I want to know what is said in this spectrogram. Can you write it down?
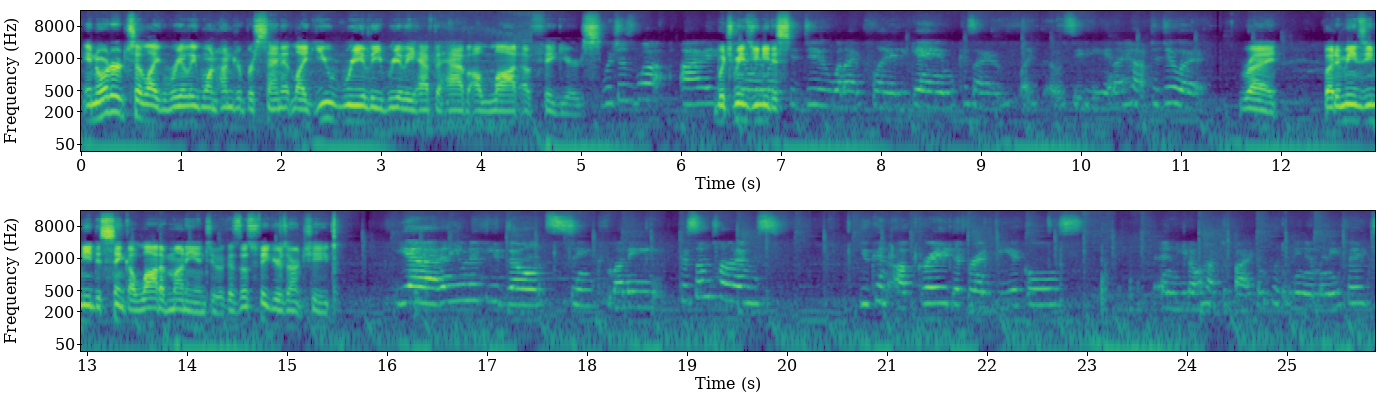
in order to like really 100% it, like you really really have to have a lot of figures. which is what I Which means you need to like s- to do when I play the game because I have like OCD and I have to do it. Right. But it means you need to sink a lot of money into it because those figures aren't cheap. Yeah, and even if you don't sink money, because sometimes you can upgrade different vehicles and you don't have to buy completely new minifigs,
